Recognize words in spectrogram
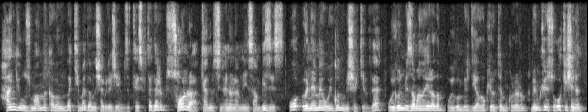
hangi uzmanlık alanında kime danışabileceğimizi tespit edelim. Sonra kendimiz için en önemli insan biziz. O öneme uygun bir şekilde uygun bir zaman ayıralım, uygun bir diyalog yöntemi kurarım. Mümkünse o kişinin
